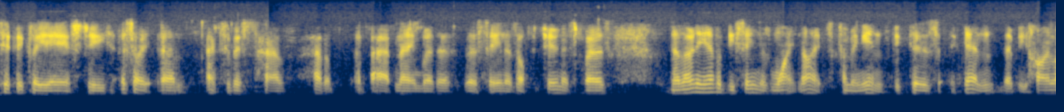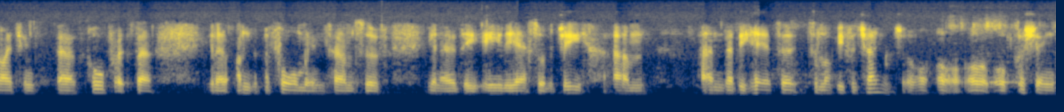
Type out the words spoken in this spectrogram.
typically ESG, uh, sorry, um, activists have have a, a, bad name where they're, they're seen as opportunists, whereas they'll only ever be seen as white knights coming in because, again, they'll be highlighting uh, corporates that, you know, underperform in terms of, you know, the E, the S, or the G. Um, and they'll be here to, to lobby for change or, or, or, or pushing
